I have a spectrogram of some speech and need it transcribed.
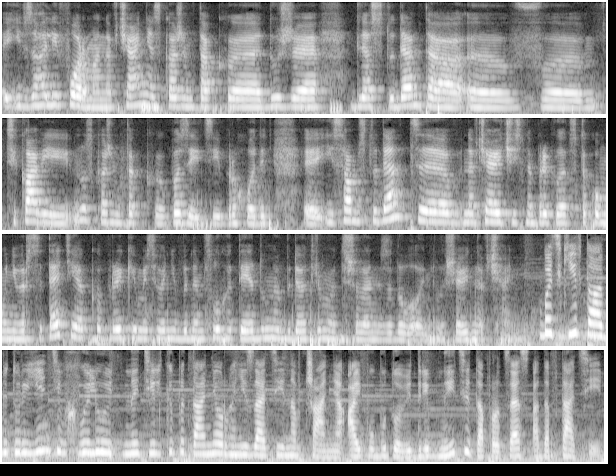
і взагалі форма навчання, скажімо так, е, дуже для студента е, в цікавій, ну скажімо так, позиції проходить. Е, І сам студент, навчаючись, наприклад, в такому університеті, як про який ми сьогодні будемо слухати, я думаю, буде отримувати шалене задоволення лише від навчання. Батьків та абітурієнтів хвилюють не тільки питання організації навчання, а й побутові дрібниці та процес адаптації.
